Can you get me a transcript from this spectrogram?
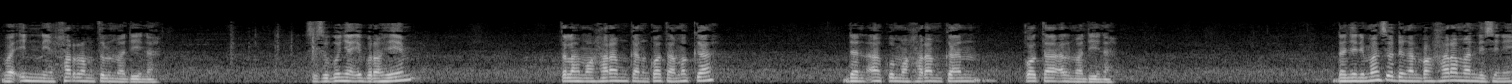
wa inni haramtul Madinah. Sesungguhnya Ibrahim telah mengharamkan kota Mekah dan aku mengharamkan kota Al-Madinah. Dan jadi masuk dengan pengharaman di sini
